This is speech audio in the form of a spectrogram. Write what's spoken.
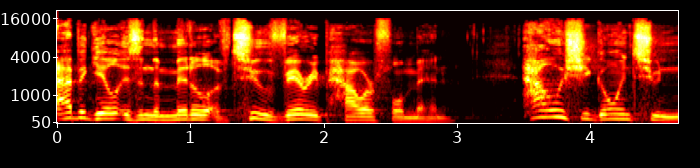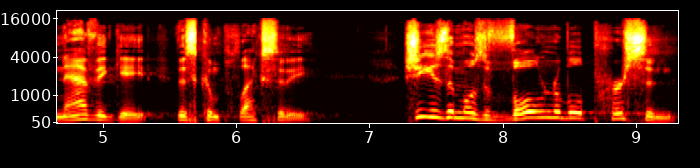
Abigail is in the middle of two very powerful men. How is she going to navigate this complexity? She is the most vulnerable person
